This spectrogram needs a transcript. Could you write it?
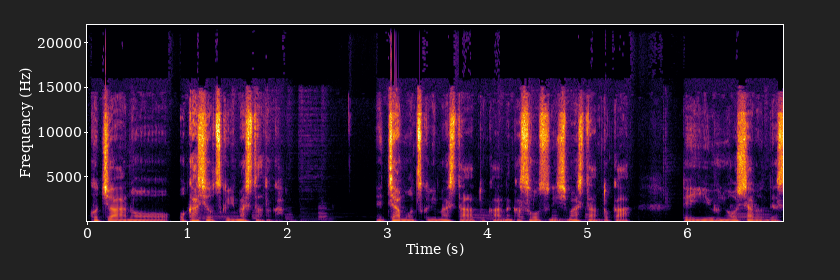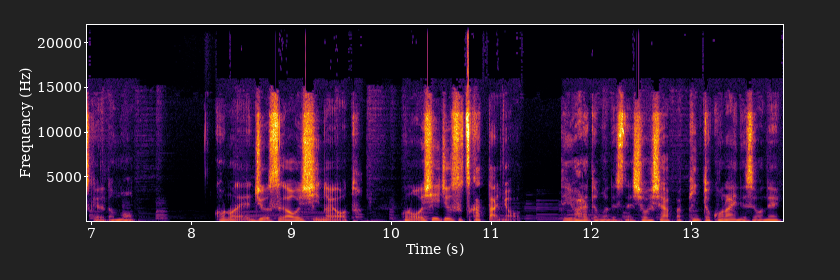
こっちはあの、お菓子を作りましたとか、ジャムを作りましたとか、なんかソースにしましたとかっていうふうにおっしゃるんですけれども、このね、ジュースが美味しいのよと、この美味しいジュース使ったんよって言われてもですね、消費者はやっぱピンとこないんですよね。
